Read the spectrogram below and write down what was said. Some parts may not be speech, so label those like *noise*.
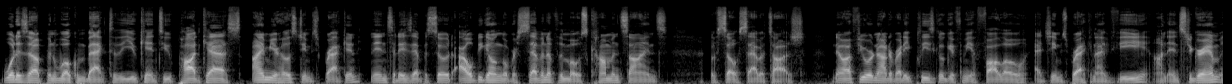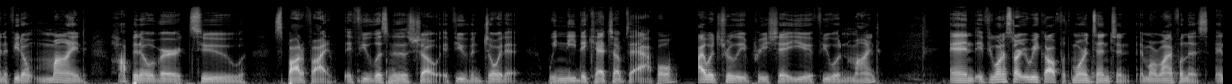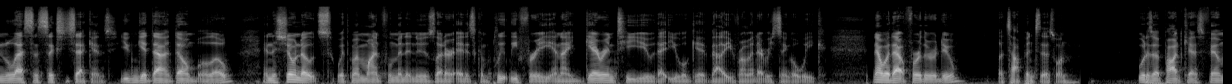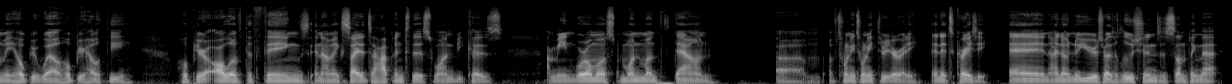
What is up, and welcome back to the You Can podcast. I'm your host, James Bracken, and in today's episode, I will be going over seven of the most common signs of self sabotage. Now, if you are not already, please go give me a follow at James Bracken IV on Instagram. And if you don't mind, hopping over to Spotify if you listen to this show, if you've enjoyed it. We need to catch up to Apple. I would truly appreciate you if you wouldn't mind. And if you want to start your week off with more intention and more mindfulness in less than 60 seconds, you can get down down below in the show notes with my Mindful Minute newsletter. It is completely free, and I guarantee you that you will get value from it every single week. Now, without further ado, let's hop into this one. What is up, podcast family? Hope you're well. Hope you're healthy. Hope you're all of the things. And I'm excited to hop into this one because, I mean, we're almost one month down um, of 2023 already, and it's crazy. And I know New Year's resolutions is something that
